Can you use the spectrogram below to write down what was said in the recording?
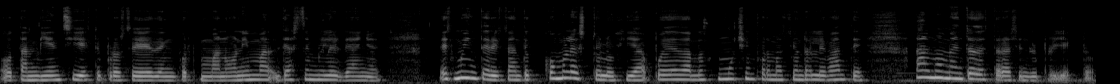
o también si este procede de un cuerpo humano o animal de hace miles de años. Es muy interesante cómo la histología puede darnos mucha información relevante al momento de estar haciendo el proyecto,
